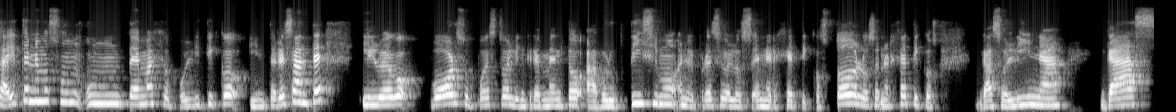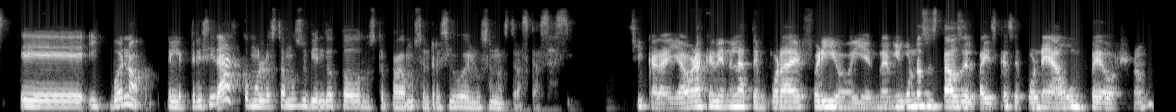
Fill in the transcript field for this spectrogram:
ahí tenemos un, tema geopolítico interesante y luego, por supuesto, el incremento abruptísimo en el precio de los energéticos, todos los energéticos, gasolina, gas eh, y, bueno, electricidad, como lo estamos viviendo todos los que pagamos el recibo de luz en nuestras casas. Sí, caray, ahora que viene la temporada de frío y en, algunos estados del país que se pone aún peor, ¿no?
